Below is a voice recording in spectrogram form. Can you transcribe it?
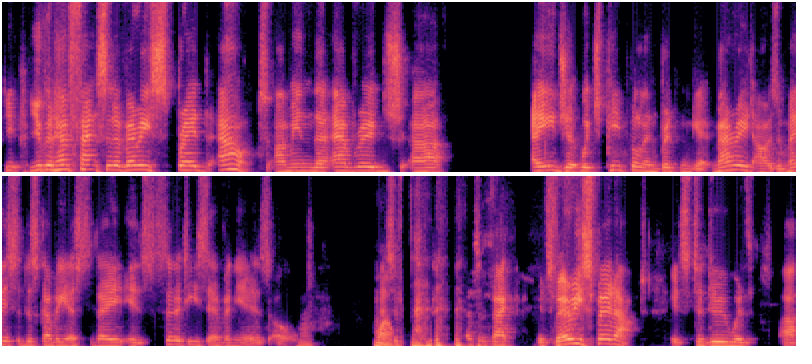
you, you, can have facts that are very spread out. I mean, the average uh, age at which people in Britain get married, I was amazed to discover yesterday, is 37 years old. Wow. That's, a, that's a fact. It's very spread out. It's to do with uh,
